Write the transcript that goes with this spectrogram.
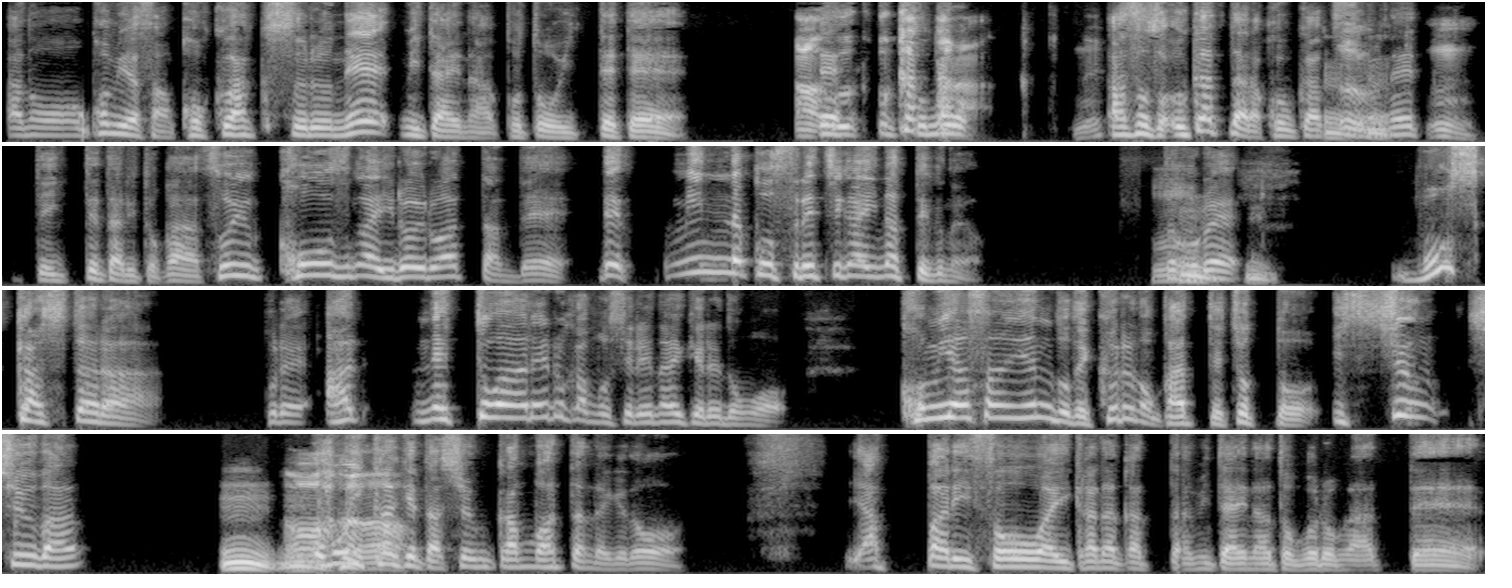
あの、小宮さん告白するね、みたいなことを言ってて、あ、受かったら。あ、そうそう、受かったら告白するねってうん。言ってたりとか、そういう構図がいろいろあったんで、で、みんなこうすれ違いになっていくのよ。だから俺、うんもしかしたら、これ、あ、ネットは荒れるかもしれないけれども、小宮さんエンドで来るのかってちょっと一瞬終盤うん。うんあ思いかけた瞬間もあったんだけど、やっぱりそうはいかなかったみたいなところがあって、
